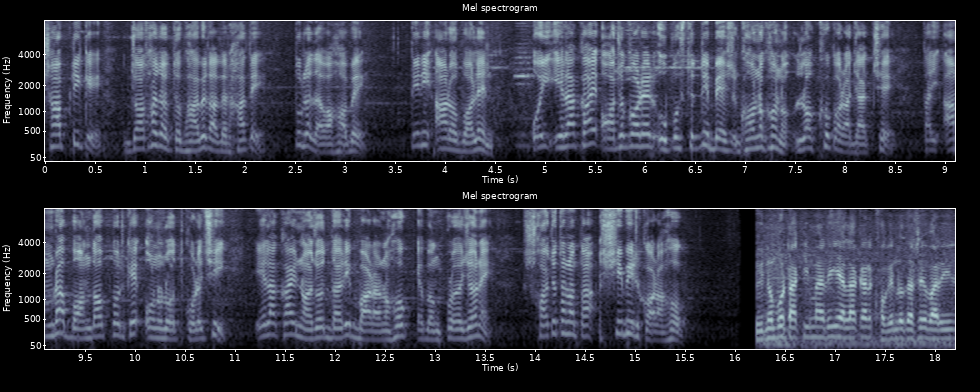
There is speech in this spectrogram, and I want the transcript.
সাপটিকে যথাযথভাবে তাদের হাতে তুলে দেওয়া হবে। তিনি আরও বলেন, ওই এলাকায় অজগরের উপস্থিতি বেশ ঘন ঘন লক্ষ্য করা যাচ্ছে। তাই আমরা বন দপ্তরকে অনুরোধ করেছি, এলাকায় নজরদারি বাড়ানো হোক এবং প্রয়োজনে সচেতনতা শিবির করা হোক। দুই নম্বর টাকিমারি এলাকার খগেন্দ্র দাসের বাড়ির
